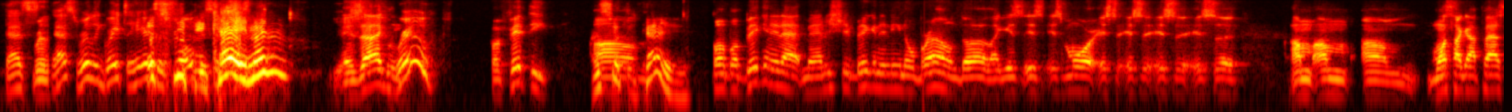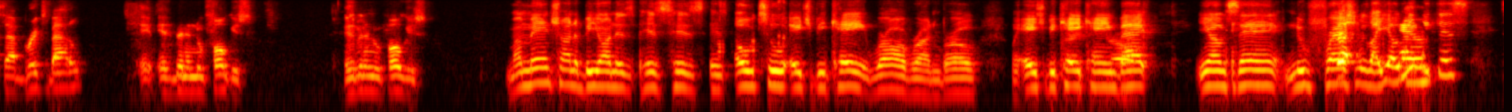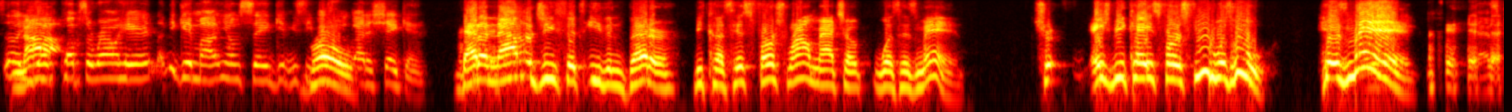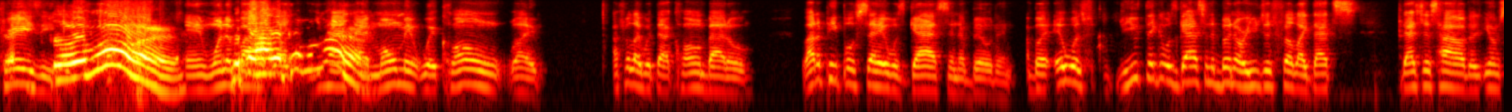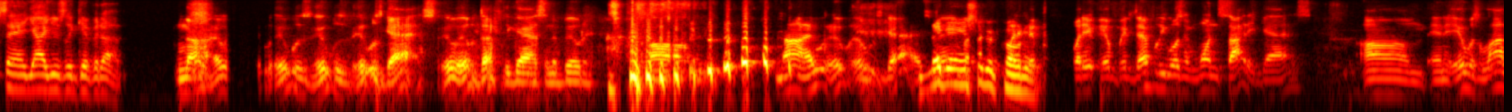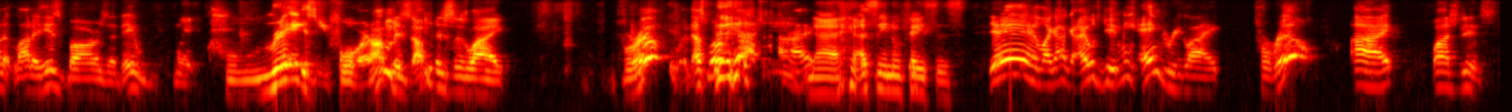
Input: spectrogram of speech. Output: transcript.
That's really. that's really great to hear. It's fifty k, nigga. Exactly. real. For fifty. That's um, 50k. But but bigger than that, man. This shit bigger than Nino Brown, dog. Like it's it's it's more. It's it's a, it's a it's a. I'm I'm um. Once I got past that bricks battle, it, it's been a new focus. It's been a new focus. My man trying to be on his his his his O2 HBK raw run, bro. When HBK came bro. back, you know what I'm saying? New fresh. He was like, yo, let me get this. So nah. you got pups around here. Let me get my, you know what I'm saying? Get me see bro, got it shaking. That analogy fits even better because his first round matchup was his man. Tr- HBK's first feud was who? His man. That's crazy. Come on. And one about like, you had that moment with clone, like I feel like with that clone battle, a lot of people say it was gas in the building, but it was. Do you think it was gas in the building, or you just felt like that's that's just how the you know what I'm saying? Y'all usually give it up. No, it was it was it was it was gas. It, it was definitely gas in the building. um, nah, it, it, it was gas. Nigga ain't sugar coated but it, it, it definitely wasn't one sided, guys. Um, and it was a lot of lot of his bars that they went crazy for. And I'm just I'm just like, for real? That's what I'm right. Nah, I seen them faces. Yeah, like I, I was getting me angry. Like for real? All right, watch this.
